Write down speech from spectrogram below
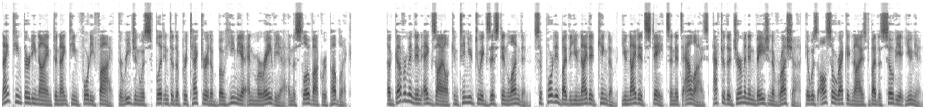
1939–1945, the region was split into the Protectorate of Bohemia and Moravia and the Slovak Republic. A government in exile continued to exist in London, supported by the United Kingdom, United States and its allies. After the German invasion of Russia, it was also recognized by the Soviet Union.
